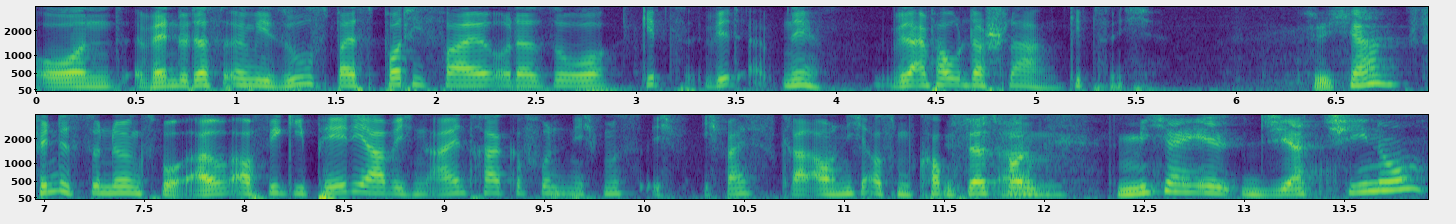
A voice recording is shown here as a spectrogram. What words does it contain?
Und wenn du das irgendwie suchst bei Spotify oder so, gibt's, wird, nee, wird einfach unterschlagen. Gibt's nicht. Sicher? Findest du nirgendwo. Auf, auf Wikipedia habe ich einen Eintrag gefunden. Ich muss, ich, ich weiß es gerade auch nicht aus dem Kopf. Ist das von Ähm, Michael Giacchino?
